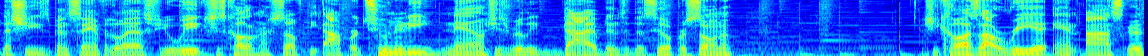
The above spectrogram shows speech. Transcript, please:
that she's been saying for the last few weeks. She's calling herself the opportunity. Now she's really dived into this heel persona. She calls out Rhea and Oscar,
